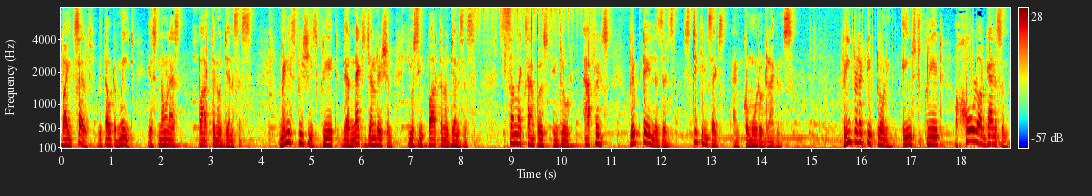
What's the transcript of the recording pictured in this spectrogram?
by itself without a mate is known as parthenogenesis. Many species create their next generation using parthenogenesis. Some examples include aphids, whiptail lizards, stick insects, and Komodo dragons. Reproductive cloning aims to create a whole organism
